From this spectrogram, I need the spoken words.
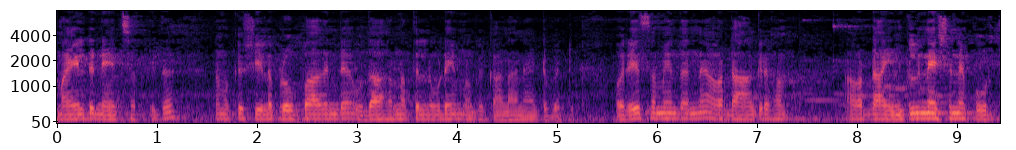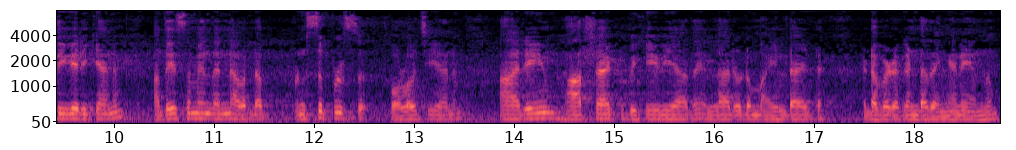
മൈൽഡ് നേച്ചർ. ഇത് നമുക്ക് ശീല പ്രഭുപാദിന്റെ ഉദാഹരണത്തിലൂടെയും നമുക്ക് കാണാനായിട്ട് പറ്റും. ഒരേ സമയം തന്നെ അവരുടെ ആഗ്രഹം അവരുടെ ആ ഇൻക്ലിനേഷനെ പൂർത്തീകരിക്കാനും അതേസമയം തന്നെ അവരുടെ പ്രിൻസിപ്പിൾസ് ഫോളോ ചെയ്യാനും ആരെയും ഹാർഷായിട്ട് ബിഹേവ് ചെയ്യാതെ എല്ലാവരോടും മൈൽഡായിട്ട് ഇടപഴകേണ്ടത് എങ്ങനെയെന്നും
